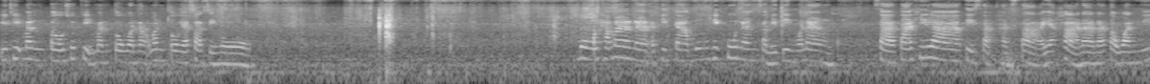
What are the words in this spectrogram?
อิทิมันโตชุติมันโตวันนะวันโตยสัสสิโน โมทมานาอภิกามุงพิคู่นางสามิติงวนางสาตาคิลาติสะหัสสายะขานานาตะวันนิ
